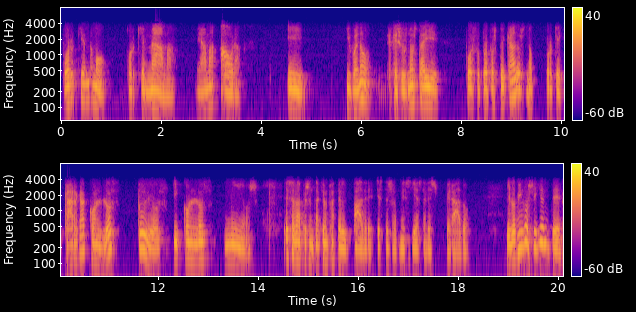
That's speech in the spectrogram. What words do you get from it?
porque me amó, porque me ama, me ama ahora. Y, bueno, Jesús no está ahí por sus propios pecados, sino porque carga con los tuyos y con los míos. Esa es la presentación que hace el Padre. Este es el Mesías, el esperado. Y el domingo siguiente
